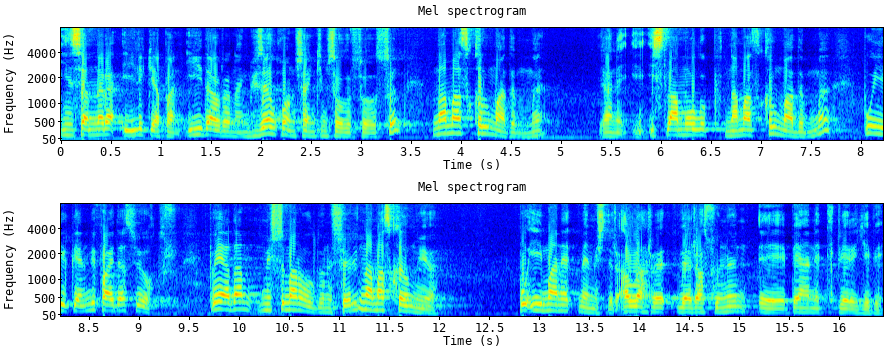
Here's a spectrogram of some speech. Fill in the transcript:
insanlara iyilik yapan, iyi davranan, güzel konuşan kimse olursa olsun, namaz kılmadım mı, yani İslam olup namaz kılmadım mı, bu iyiliklerin bir faydası yoktur. Bu adam Müslüman olduğunu söylüyor, namaz kılmıyor. Bu iman etmemiştir. Allah ve Resulünün e, beyan ettikleri gibi.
